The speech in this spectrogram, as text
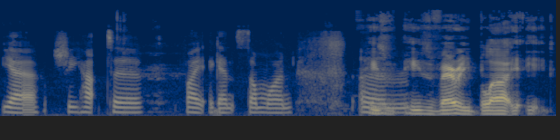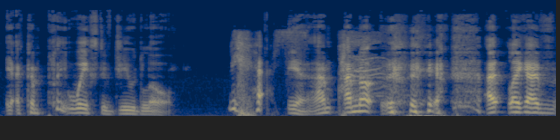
yeah, she had to fight against someone. he's Um, he's very blah. He, a complete waste of Jude Law. yes. Yeah, I'm I'm not I, like I've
